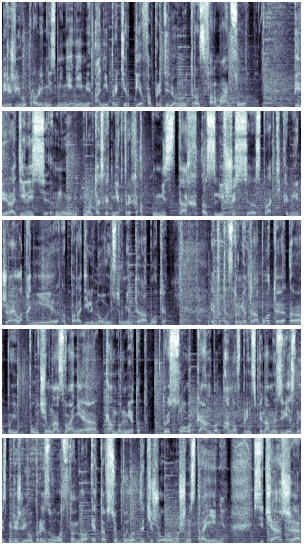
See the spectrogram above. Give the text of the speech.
бережливое управление изменениями, они, претерпев определенную трансформацию, переродились, ну, можно так сказать, в некоторых местах, э, слившись э, с практиками agile, они породили новые инструменты работы. Этот инструмент работы э, получил название Kanban метод. То есть слово Kanban, оно, в принципе, нам известно из бережливого производства, но это все было для тяжелого машиностроения. Сейчас же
